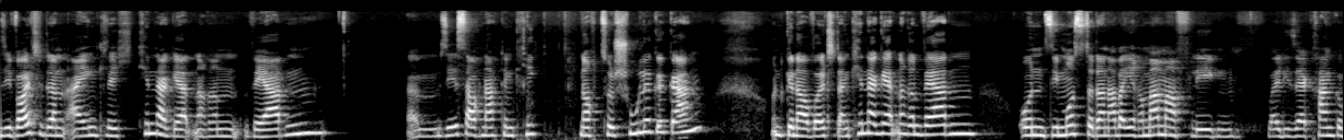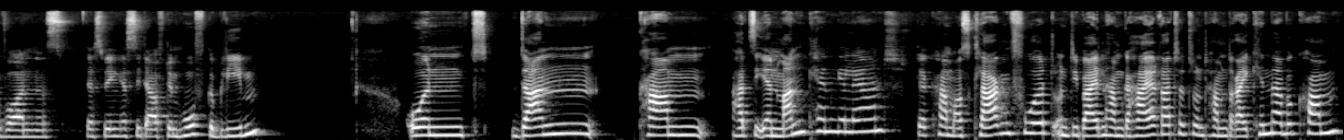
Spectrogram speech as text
Sie wollte dann eigentlich Kindergärtnerin werden, ähm, sie ist auch nach dem Krieg noch zur Schule gegangen und genau wollte dann Kindergärtnerin werden und sie musste dann aber ihre Mama pflegen, weil die sehr krank geworden ist. Deswegen ist sie da auf dem Hof geblieben. Und dann kam, hat sie ihren Mann kennengelernt. Der kam aus Klagenfurt und die beiden haben geheiratet und haben drei Kinder bekommen.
